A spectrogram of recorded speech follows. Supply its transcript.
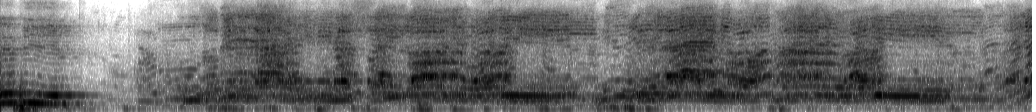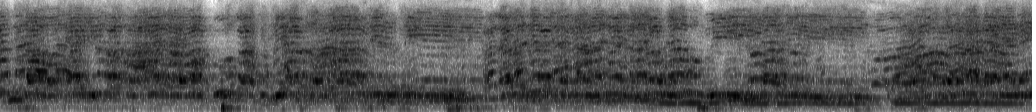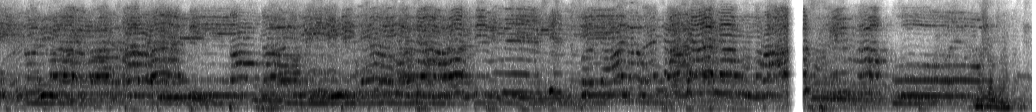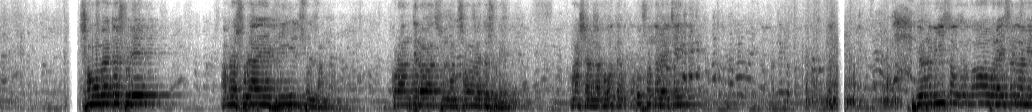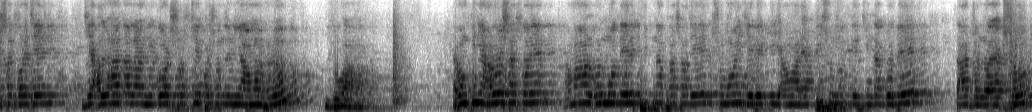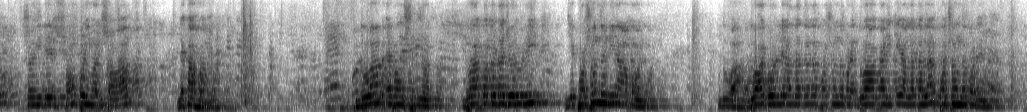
সুরে, আমরা সুরায়ে ফিল শুনলাম, কোরআন তেলাওয়াত শুনলাম, সমবেত সুরে। মাশাআল্লাহ, বহুত খুব সুন্দর হয়েছে। করেছেন যে আল্লাহ তাআলার নিকট সবচেয়ে পছন্দনীয় আমল হলো দোয়া। এবং তিনি আরও ইরশাদ করেন, আমার উম্মতের ফিতনা ফাসাদের সময় যে ব্যক্তি আমার একটি সুন্নতকে চিন্তা করবে, তার জন্য একশো শহীদের সমপরিমাণ সওয়াব লেখা হবে। দোয়া এবং সুন্নত। দোয়া কতটা জরুরি? যে পছন্দনীয় আমল। দোয়া। দোয়া করলে আল্লাহ তাআলা পছন্দ করেন। দোয়াকারীকে আল্লাহ তাআলা পছন্দ করেন।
